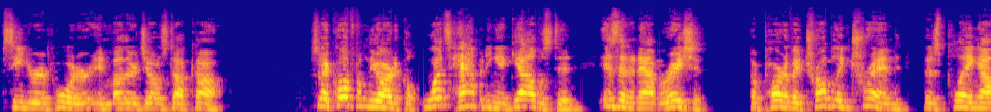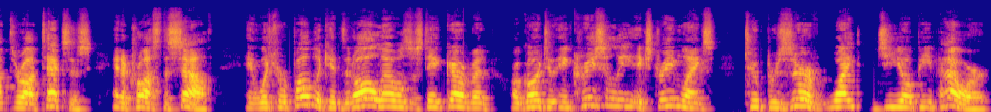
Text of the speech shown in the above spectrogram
senior reporter in MotherJones.com. So I quote from the article What's happening in Galveston isn't an aberration, but part of a troubling trend that is playing out throughout Texas and across the South, in which Republicans at all levels of state government are going to increasingly extreme lengths to preserve white GOP power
